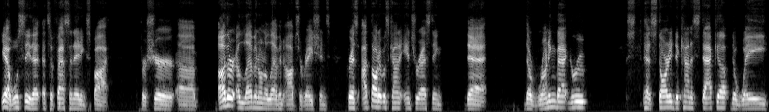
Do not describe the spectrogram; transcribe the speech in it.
yeah, we'll see. That that's a fascinating spot for sure. Uh, other eleven on eleven observations, Chris. I thought it was kind of interesting that the running back group has started to kind of stack up the way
